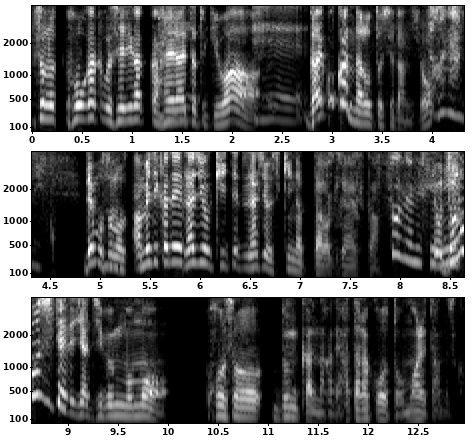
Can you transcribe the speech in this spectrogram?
その法学部政治学科入られた時は、えー外交官になろうとしてたんでしょ？そうなんです。でもそのアメリカでラジオ聞いててラジオ好きになったわけじゃないですか。そうなんですでよね。もどの時点でじゃあ自分ももう放送文化の中で働こうと思われたんですか？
